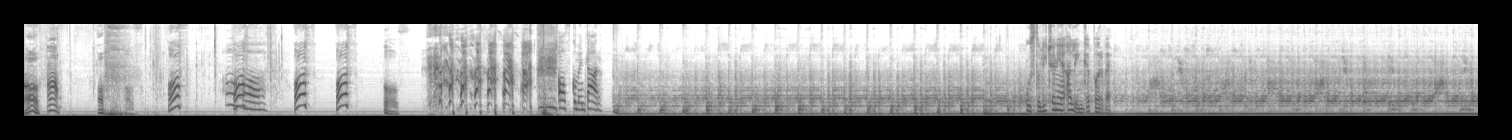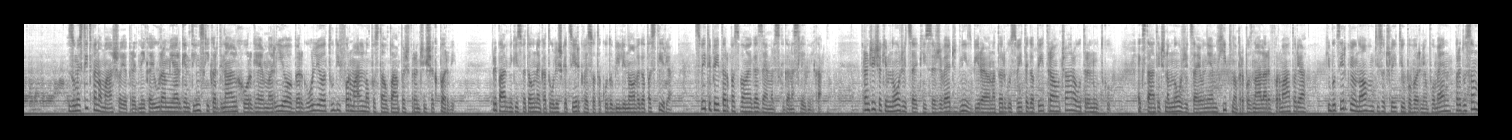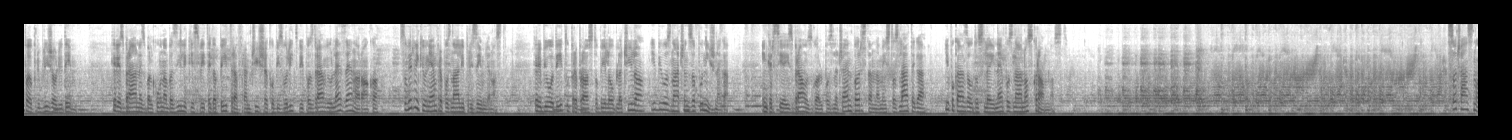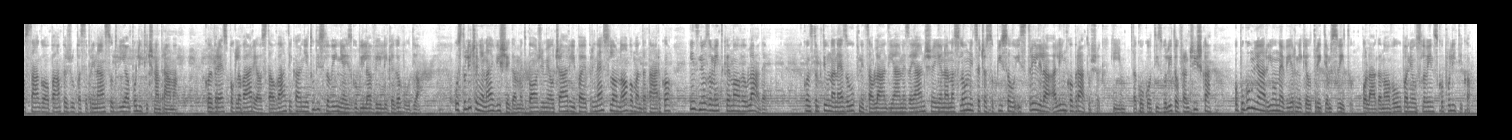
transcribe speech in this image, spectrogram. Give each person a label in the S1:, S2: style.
S1: Off.
S2: Off.
S1: Off.
S2: Off. Off. Off. Off. Off.
S3: Off komentar.
S4: Ustoličenje Alenke prve. Z umestitveno mašo je pred nekaj urami argentinski kardinal Jorge Mario Bergoglio tudi formalno postal papež Frančišek I. Pripadniki Svetovne katoliške cerkve so tako dobili novega pastirja, sveti Peter pa svojega zemeljskega naslednika. Frančišek je množice, ki se že več dni zbirajo na trgu svetega Petra, očaral v trenutku. Ekstatična množica je v njem hipno prepoznala reformatorja, ki bo cerkvi v novem tisočletju povrnil pomen, predvsem pa jo približal ljudem. Ker je zbrane z balkona bazilike svetega Petra Frančišek ob izvolitvi pozdravil le z eno roko, so verniki v njem prepoznali prizemljenost. Ker je bil odet v preprosto belo oblačilo, je bil označen za ponižnega. In ker si je izbral zgolj pozlačen prstan na mesto zlatega, je pokazal doslej nepoznano skromnost. Sočasno s sago o papežu pa se pri nas odvija politična drama. Ko je brez poglavarja ostal Vatikan, je tudi Slovenija izgubila velikega vodjo. Ustoličenje najvišjega med božjimi očarji pa je prineslo novo mandatarko in z njo zametke nove vlade. Konstruktivna nezaupnica vladi Jane Zajanše je na naslovnice časopisov izstrelila Alinko Bratušek, ki, tako kot izvolitev Frančiška, opogumlja revne vernike v tretjem svetu, polaga novo upanje v slovensko politiko.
